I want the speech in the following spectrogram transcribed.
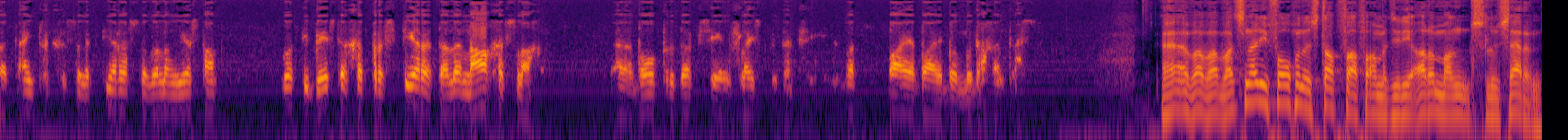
wat eintlik geselekteer is vir Willem Weerstand ook die beste gepresteer het hulle nageslag uh wolproduksie en vleisproduksie wat baie baie bemoedigend is. Uh, wat wat wat's nou die volgende stap van van met hierdie Armand Lucerne?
